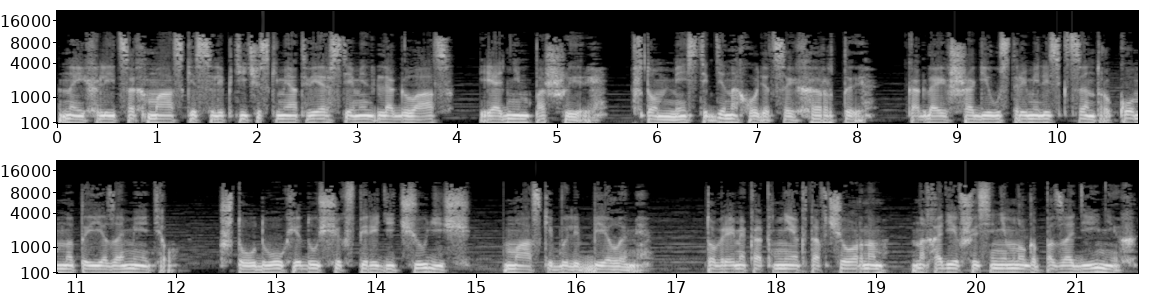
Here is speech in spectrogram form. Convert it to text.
На их лицах маски с эллиптическими отверстиями для глаз и одним пошире в том месте, где находятся их рты. Когда их шаги устремились к центру комнаты, я заметил, что у двух идущих впереди чудищ маски были белыми, в то время как некто в черном, находившийся немного позади них,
